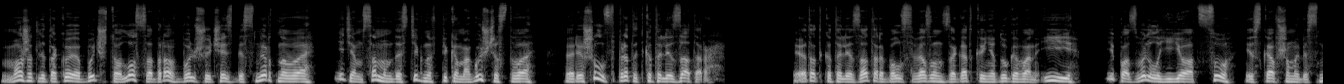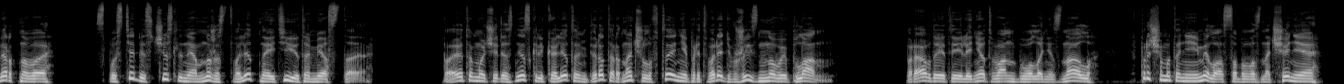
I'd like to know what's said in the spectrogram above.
Может ли такое быть, что Ло, собрав большую часть Бессмертного и тем самым достигнув пика могущества, решил спрятать катализатор? Этот катализатор был связан с загадкой недуга Ван И и позволил ее отцу, искавшему бессмертного, спустя бесчисленное множество лет найти это место. Поэтому через несколько лет император начал втайне притворять в жизнь новый план. Правда это или нет, Ван Буэлла не знал, впрочем, это не имело особого значения.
